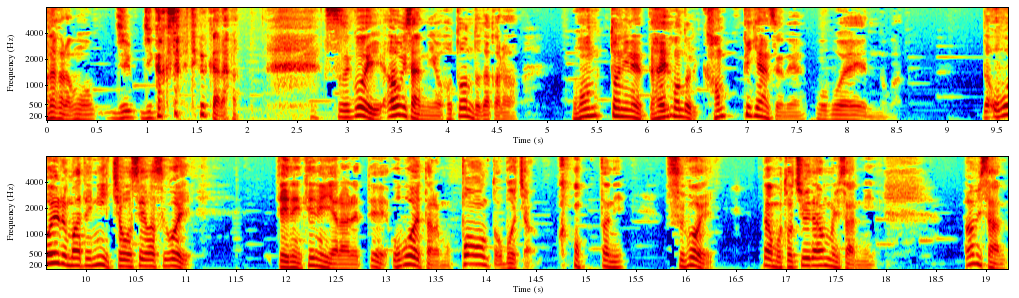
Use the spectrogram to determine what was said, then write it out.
だからもう、じ、自覚されてるからすごい、青森さんにはほとんどだから、本当にね、台本通り完璧なんですよね、覚えるのが。覚えるまでに調整はすごい、丁寧に丁寧にやられて、覚えたらもうポーンと覚えちゃう。本当に。すごい。だからもう途中でアムミさんに、アムミさん、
